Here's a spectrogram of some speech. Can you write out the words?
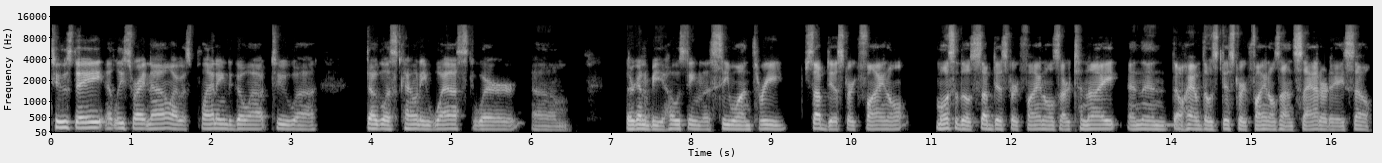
Tuesday, at least right now, I was planning to go out to uh Douglas County West where um they're gonna be hosting the C one three sub-district final. Most of those sub-district finals are tonight, and then they'll have those district finals on Saturday. So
